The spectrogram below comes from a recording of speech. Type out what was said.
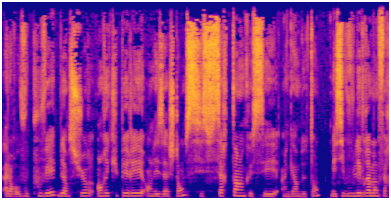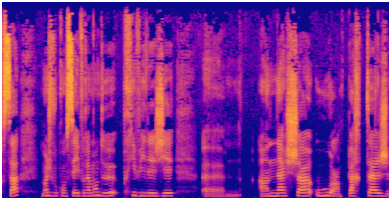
alors vous pouvez bien sûr en récupérer en les achetant, c'est certain que c'est un gain de temps, mais si vous voulez vraiment faire ça, moi je vous conseille vraiment de privilégier euh, un achat ou un partage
